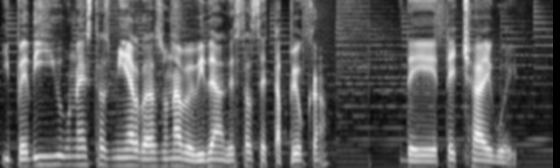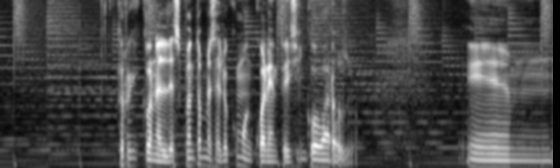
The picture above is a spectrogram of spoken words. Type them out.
y pedí una de estas mierdas, una bebida de estas de tapioca de té chai, güey. Creo que con el descuento me salió como en 45 baros. Em,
